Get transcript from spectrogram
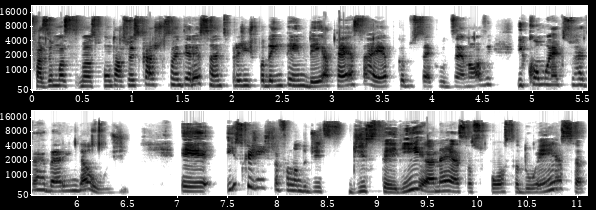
fazer umas, umas pontuações que acho que são interessantes para a gente poder entender até essa época do século XIX e como é que isso reverbera ainda hoje. É, isso que a gente está falando de, de histeria, né, essa suposta doença,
